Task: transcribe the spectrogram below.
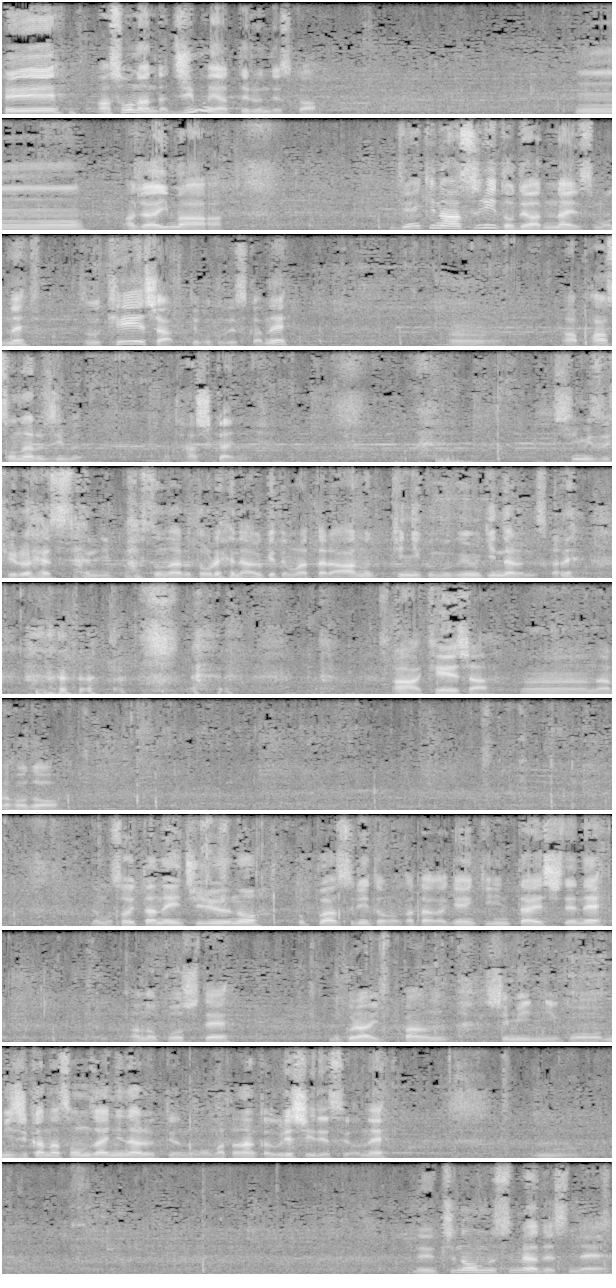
へえあそうなんだ。ジムやってるんですか？うん。あじゃあ今現役のアスリートではないですもんね。そ経営者ってことですかね。うん。あパーソナルジム。確かに。清水宏保さんに パーソナルトレーナー受けてもらったらあの筋肉ムキムキになるんですかね。ああ経営者。うんなるほど。でもそういったね一流のトップアスリートの方が現役引退してねあのこうして僕ら一般市民にこう身近な存在になるっていうのもまたなんか嬉しいですよね。うん。でうちの娘はですね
